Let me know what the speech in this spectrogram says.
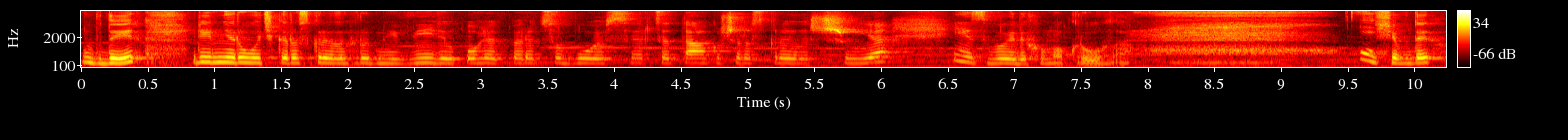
Вдих, рівні ручки, розкрили грудний відділ, погляд перед собою, серце також розкрили шия і з видихом округла. І ще вдих.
